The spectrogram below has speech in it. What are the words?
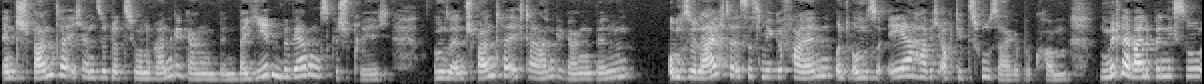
entspannter ich an Situationen rangegangen bin, bei jedem Bewerbungsgespräch, umso entspannter ich da rangegangen bin, umso leichter ist es mir gefallen und umso eher habe ich auch die Zusage bekommen. Und mittlerweile bin ich so,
